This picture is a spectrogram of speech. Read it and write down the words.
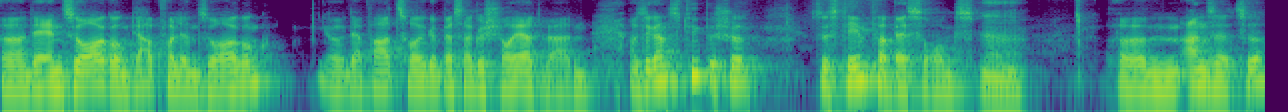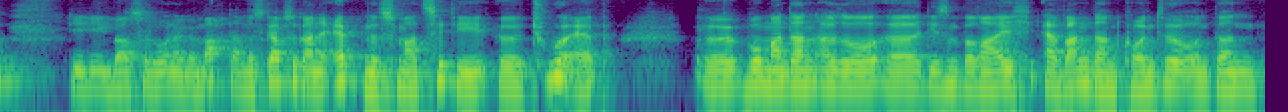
äh, der Entsorgung, der Abfallentsorgung äh, der Fahrzeuge besser gesteuert werden. Also ganz typische Systemverbesserungsansätze, ja. ähm, die die in Barcelona gemacht haben. Es gab sogar eine App, eine Smart City äh, Tour App, äh, wo man dann also äh, diesen Bereich erwandern konnte und dann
